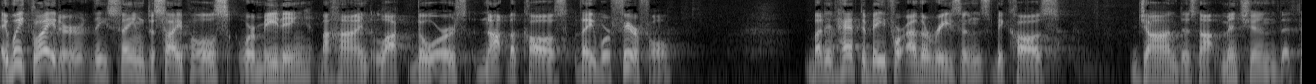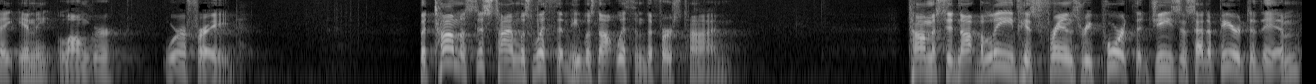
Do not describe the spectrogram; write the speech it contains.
A week later, these same disciples were meeting behind locked doors, not because they were fearful, but it had to be for other reasons because John does not mention that they any longer were afraid. But Thomas this time was with them. He was not with them the first time. Thomas did not believe his friend's report that Jesus had appeared to them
